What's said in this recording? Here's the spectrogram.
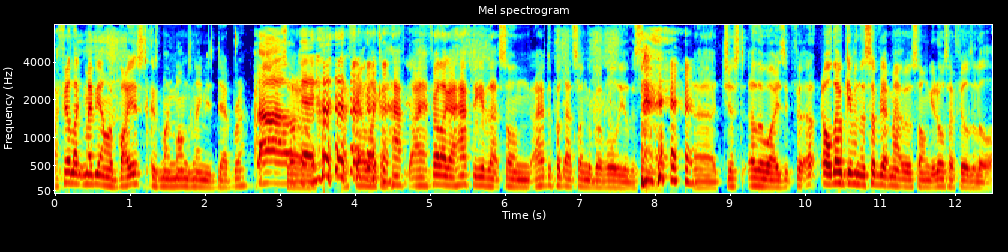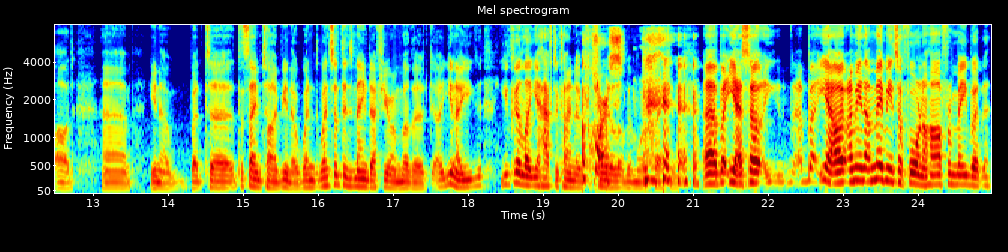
I feel like maybe I'm a biased because my mom's name is Deborah. Ah, So okay. I feel like I have. To, I feel like I have to give that song. I have to put that song above all the other songs. uh, just otherwise, it. Feel, although given the subject matter of the song, it also feels a little odd. Um, you know, but uh, at the same time, you know, when when something's named after your own mother, uh, you know, you, you feel like you have to kind of, show it a little bit more affection. uh, but yeah, so, but yeah, I, I mean, maybe it's a four and a half from me, but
